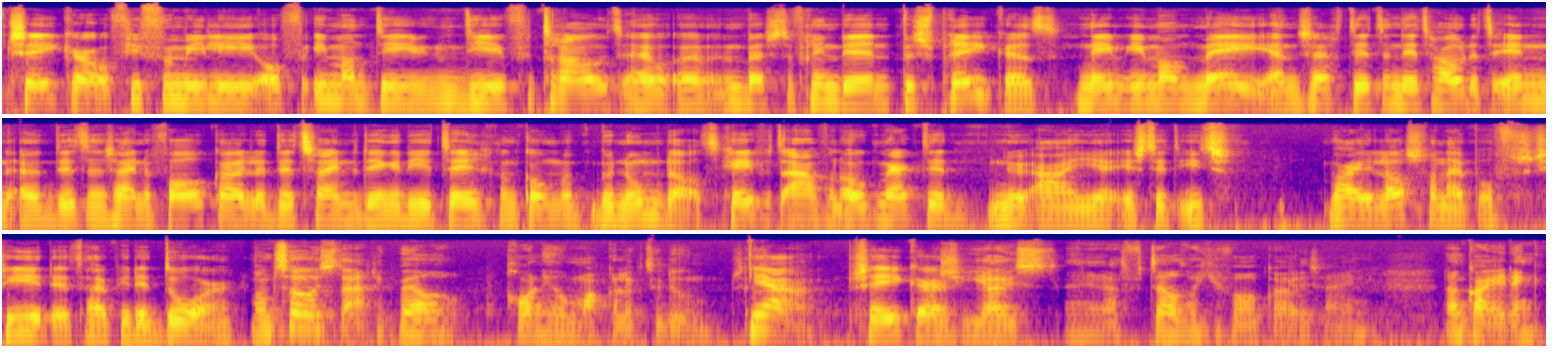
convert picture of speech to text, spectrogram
Zeker, of je familie of iemand die, die je vertrouwt, eh, eh, een beste vriendin. Bespreek het. Neem iemand mee en zeg dit en dit houdt het in. Eh, dit zijn de valkuilen, dit zijn de dingen die je tegen kan komen. Benoem dat. Geef het aan van ook, merk dit nu aan je. Is dit iets waar je last van hebt of zie je dit? Heb je dit door? Want zo is het eigenlijk wel gewoon heel makkelijk te doen. zeg Ja, maar. zeker. Als je juist inderdaad vertelt wat je valkuilen zijn, dan kan je denk ik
